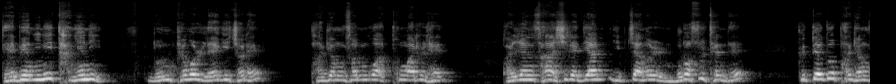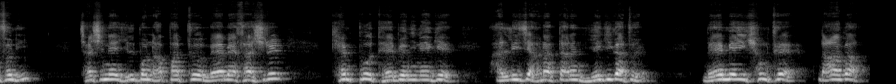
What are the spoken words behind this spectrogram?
대변인이 당연히 논평을 내기 전에 박영선과 통화를 해 관련 사실에 대한 입장을 물었을 텐데 그때도 박영선이 자신의 일본 아파트 매매 사실을 캠프 대변인에게 알리지 않았다는 얘기가 돼 매매의 형태 나아가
